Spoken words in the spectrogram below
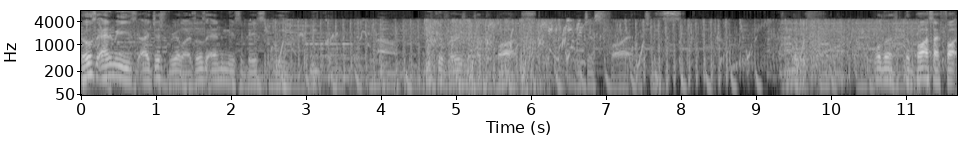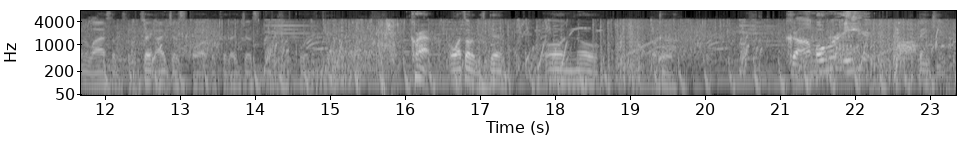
Those enemies, I just realized, those enemies are basically weaker, um, weaker versions of the boss we just fought, which is kind of. Well, the, the boss I fought in the last episode, I'm I just fought because I just finished recording Crap! Oh, I thought it was dead. Oh, no. Okay. Come over here! Thank you.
